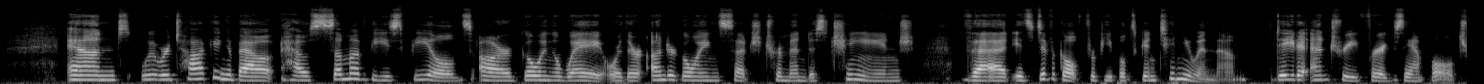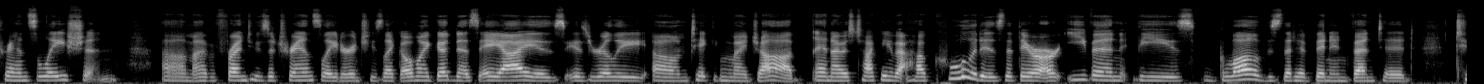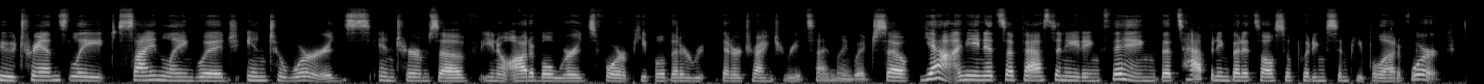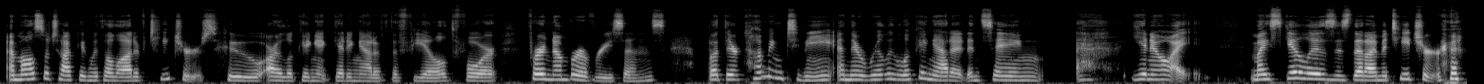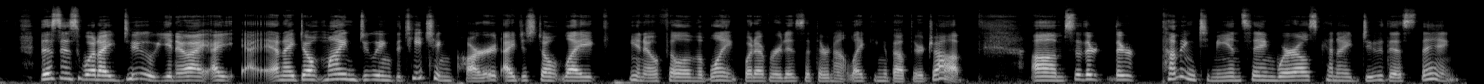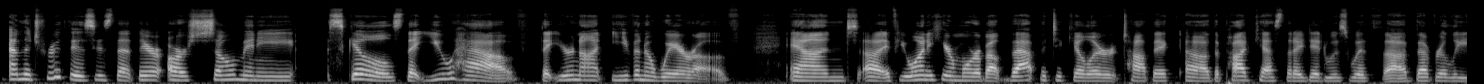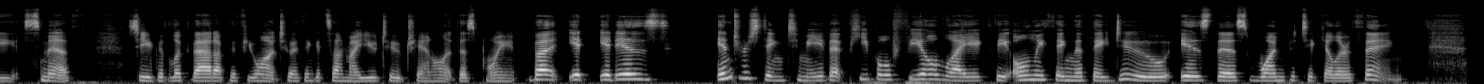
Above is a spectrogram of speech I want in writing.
And we were talking about how some of these fields are going away or they're undergoing such tremendous change that it's difficult for people to continue in them. Data entry, for example, translation, um, I have a friend who's a translator, and she's like, "Oh my goodness, AI is is really um, taking my job." And I was talking about how cool it is that there are even these gloves that have been invented to translate sign language into words in terms of you know audible words for people that are that are trying to read sign language. So yeah i mean it's a fascinating thing that's happening but it's also putting some people out of work. I'm also talking with a lot of teachers who are looking at getting out of the field for for a number of reasons, but they're coming to me and they're really looking at it and saying, you know, I my skill is is that I'm a teacher. this is what I do, you know, I, I and I don't mind doing the teaching part. I just don't like, you know, fill in the blank, whatever it is that they're not liking about their job. Um, so they're they're coming to me and saying where else can i do this thing and the truth is is that there are so many skills that you have that you're not even aware of and uh, if you want to hear more about that particular topic uh, the podcast that i did was with uh, beverly smith so you could look that up if you want to i think it's on my youtube channel at this point but it it is interesting to me that people feel like the only thing that they do is this one particular thing.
